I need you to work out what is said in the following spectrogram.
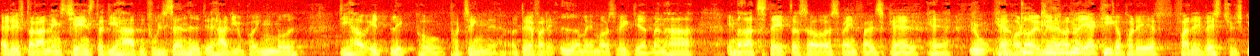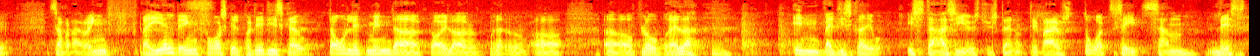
at efterretningstjenester, de har den fulde sandhed. Det har de jo på ingen måde. De har jo et blik på, på tingene, og derfor er det med også vigtigt, at man har en retsstat, der så også rent faktisk kan, kan, jo, kan holde øje med det. Og når jeg kigger på det fra det vesttyske, så var der jo ingen, reelt ingen forskel på det, de skrev. Dog lidt mindre gøjler og, og, og, og blå briller, mm. End hvad de skrev i Stasi i Østtyskland. Det var jo stort set samme læst,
